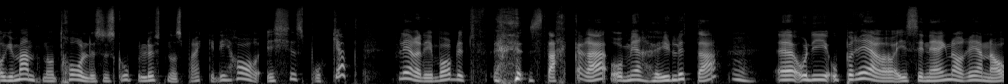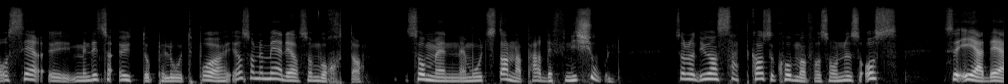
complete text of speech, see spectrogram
argumentene og trollene som skal opp i luften og sprekke, de har ikke sprukket. Flere av de er bare blitt sterkere og mer høylytte. Mm. Uh, og de opererer i sine egne arenaer og ser uh, med litt sånn autopilot på ja, sånne medier som vårt, da. Som en motstander per definisjon. Sånn at uansett hva som kommer fra sånne som oss, så er det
